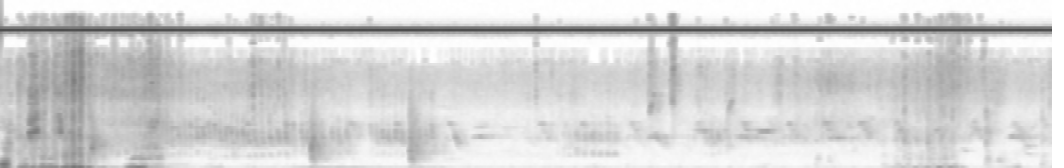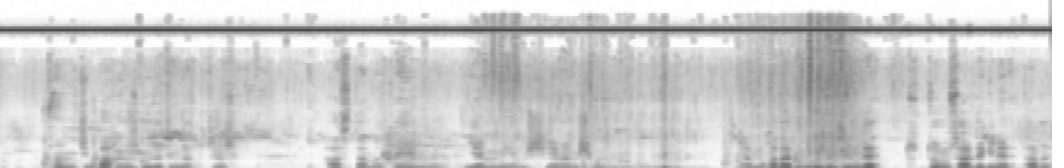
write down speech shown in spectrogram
bakmışsınız ki ölür. Onun için bakıyoruz, gözetimde tutuyoruz. Hasta mı, değil mi, yem mi yemiş, yememiş mi? Yani bu kadar gözetimde tuttuğumuz halde yine tabi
